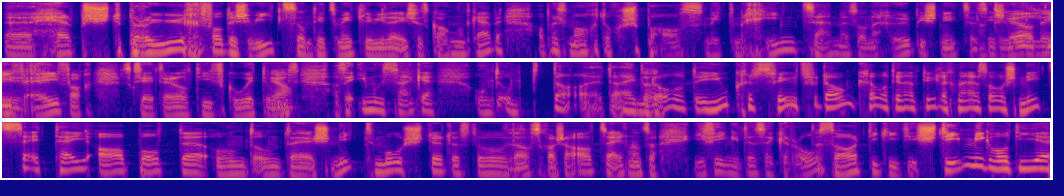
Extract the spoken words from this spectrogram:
äh, Herbstbrüchen der Schweiz. Und jetzt mittlerweile ist es gang und gäbe. Aber es macht doch Spass mit dem Kind zusammen so einen Kürbisschnitzen. Es ist relativ einfach, es sieht relativ gut aus. Ja. Also ich muss sagen, und, und da, da haben wir auch den Juckers viel zu verdanken, die natürlich so Schnittset haben angeboten und, und äh, Schnittmuster, dass du das kannst anzeichnen und so. Ich finde das eine grossartige Stimmung, die die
